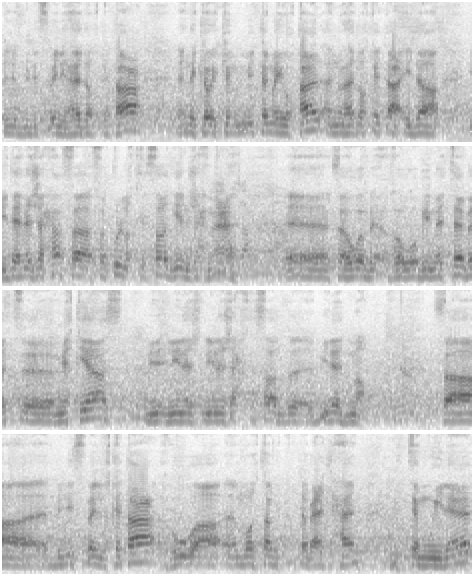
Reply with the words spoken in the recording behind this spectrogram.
بالنسبة لهذا القطاع. لأن كما يقال أن هذا القطاع اذا إذا نجح فكل الاقتصاد ينجح معه. فهو فهو بمثابة مقياس لنجاح اقتصاد بلاد ما. فبالنسبه للقطاع هو مرتبط بطبيعة الحال بالتمويلات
